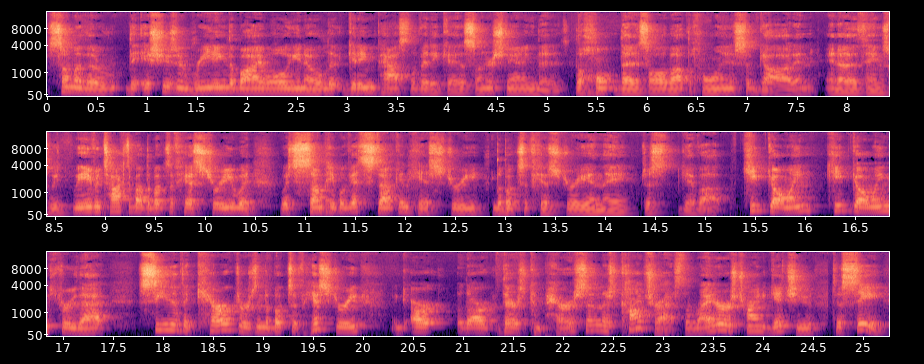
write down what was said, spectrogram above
some of the the issues in reading the Bible, you know, getting past Leviticus, understanding that it's the whole that it's all about the holiness of God and and other things. We we even talked about the books of history, which, which some people get stuck in history, the books of history, and they just give up. Keep going, keep going through that. See that the characters in the books of history are, are there's comparison, there's contrast. The writer is trying to get you to see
